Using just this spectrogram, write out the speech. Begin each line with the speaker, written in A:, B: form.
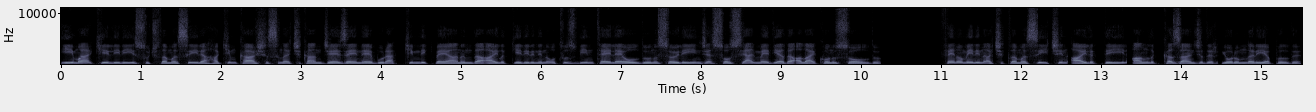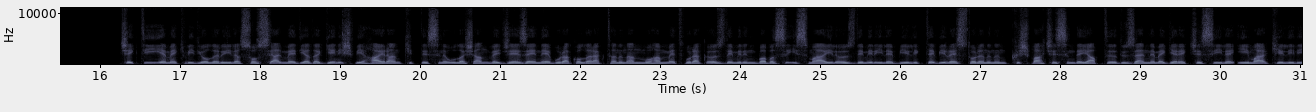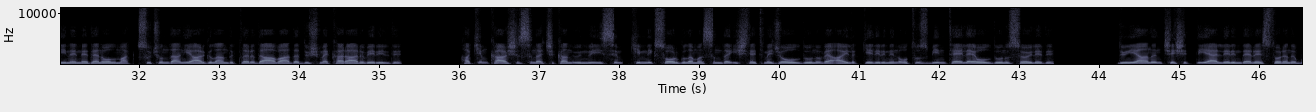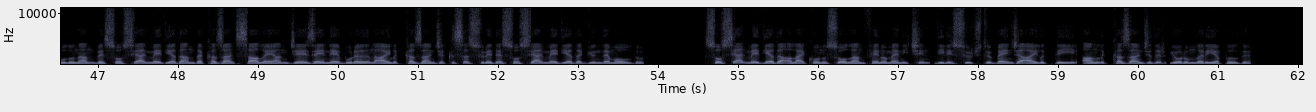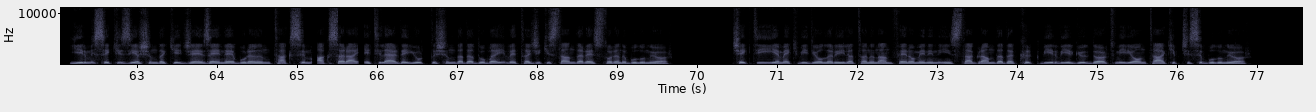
A: İmar kirliliği suçlamasıyla hakim karşısına çıkan CZN Burak, kimlik beyanında aylık gelirinin 30 bin TL olduğunu söyleyince sosyal medyada alay konusu oldu. Fenomenin açıklaması için, aylık değil, anlık kazancıdır, yorumları yapıldı. Çektiği yemek videolarıyla sosyal medyada geniş bir hayran kitlesine ulaşan ve CZN Burak olarak tanınan Muhammed Burak Özdemir'in babası İsmail Özdemir ile birlikte bir restoranının kış bahçesinde yaptığı düzenleme gerekçesiyle imar kirliliğine neden olmak suçundan yargılandıkları davada düşme kararı verildi. Hakim karşısına çıkan ünlü isim, kimlik sorgulamasında işletmeci olduğunu ve aylık gelirinin 30 bin TL olduğunu söyledi. Dünyanın çeşitli yerlerinde restoranı bulunan ve sosyal medyadan da kazanç sağlayan CZN Burak'ın aylık kazancı kısa sürede sosyal medyada gündem oldu. Sosyal medyada alay konusu olan fenomen için, dili sürçtü bence aylık değil, anlık kazancıdır, yorumları yapıldı. 28 yaşındaki CZN Burak'ın Taksim, Aksaray, Etiler'de yurt dışında da Dubai ve Tacikistan'da restoranı bulunuyor. Çektiği yemek videolarıyla tanınan fenomenin Instagram'da da 41,4 milyon takipçisi bulunuyor.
